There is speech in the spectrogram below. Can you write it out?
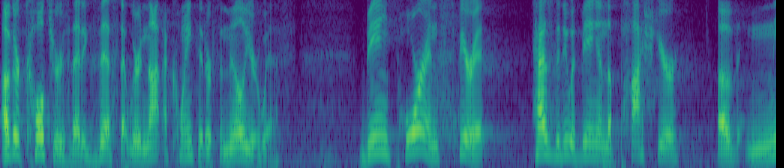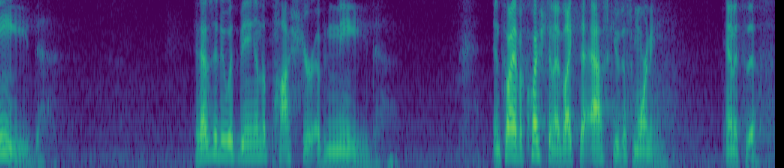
other cultures that exist that we're not acquainted or familiar with. Being poor in spirit has to do with being in the posture of need. It has to do with being in the posture of need. And so I have a question I'd like to ask you this morning, and it's this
